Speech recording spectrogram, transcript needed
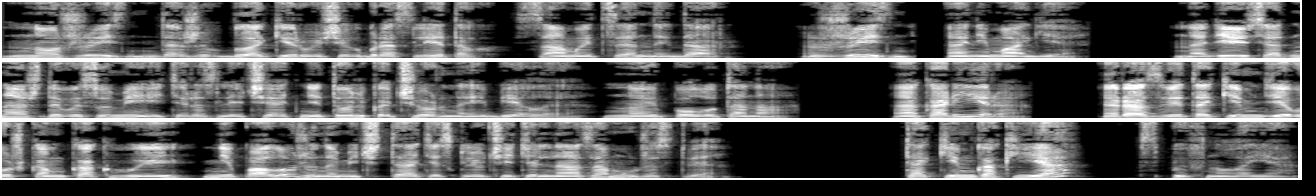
но жизнь, даже в блокирующих браслетах, самый ценный дар. Жизнь, а не магия. Надеюсь, однажды вы сумеете различать не только черное и белое, но и полутона. А карьера? Разве таким девушкам, как вы, не положено мечтать исключительно о замужестве? Таким, как я? вспыхнула я.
